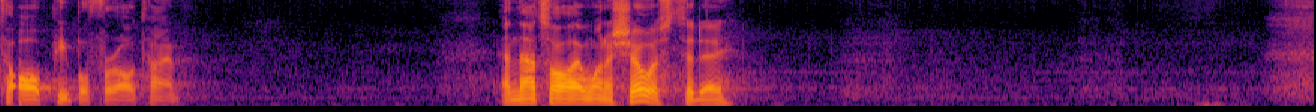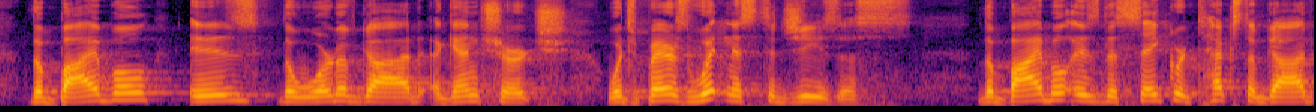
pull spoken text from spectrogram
to all people for all time. And that's all I want to show us today. The Bible is the Word of God, again, church, which bears witness to Jesus. The Bible is the sacred text of God,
